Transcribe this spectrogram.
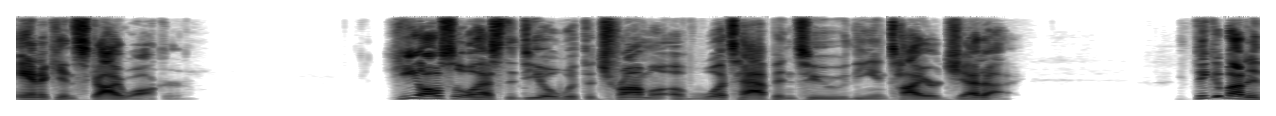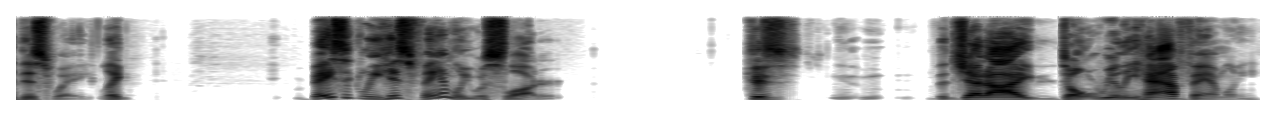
Anakin Skywalker. He also has to deal with the trauma of what's happened to the entire Jedi. Think about it this way like, basically, his family was slaughtered. Because the Jedi don't really have family.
